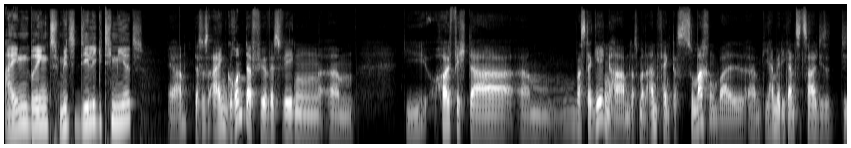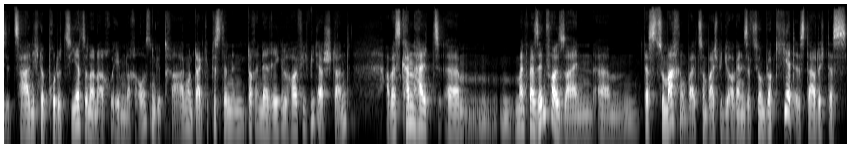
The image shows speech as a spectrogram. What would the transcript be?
einbringt, mit delegitimiert? Ja, das ist ein Grund dafür, weswegen ähm, die häufig da ähm, was dagegen haben, dass man anfängt, das zu machen, weil ähm, die haben ja die ganze Zahl, diese, diese Zahl nicht nur produziert, sondern auch eben nach außen getragen. Und da gibt es dann doch in der Regel häufig Widerstand. Aber es kann halt ähm, manchmal sinnvoll sein, ähm, das zu machen, weil zum Beispiel die Organisation blockiert ist, dadurch, dass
